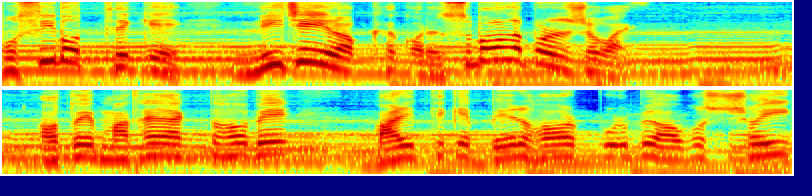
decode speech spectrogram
মুসিবত থেকে নিজেই রক্ষা করেন সুবহানাল্লাহ, পড়েন সবাই। অতএব মাথায় রাখতে হবে, বাড়ি থেকে বের হওয়ার পূর্বে অবশ্যই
